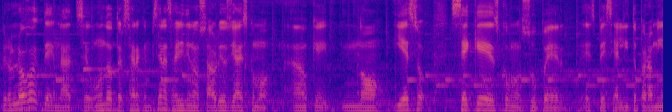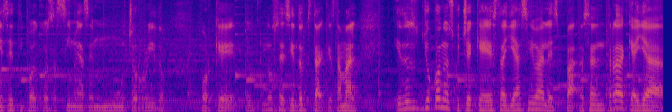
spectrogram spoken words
Pero luego de la segunda o tercera que empiezan a salir dinosaurios ya es como, ah, ok, no. Y eso sé que es como súper especialito, pero a mí ese tipo de cosas sí me hacen mucho ruido. Porque, pues, no sé, siento que está, que está mal. Entonces yo cuando escuché que esta ya se iba al espacio, o sea, de entrada que haya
